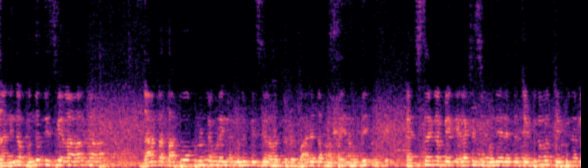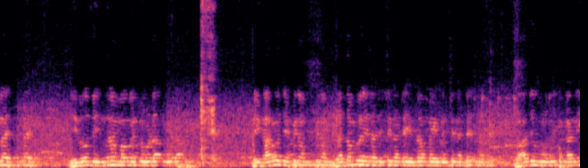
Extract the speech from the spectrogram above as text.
దాన్ని ఇంకా ముందుకు తీసుకెళ్ళాలా? దాంట్లో తప్పు ఒప్పులు ఉంటే కూడా ఇంకా ముందుకు తీసుకెళ్ళవలసిన బాధ్యత మన పైన ఉంది. ఖచ్చితంగా మీకు ఎలక్షన్స్ ముందు ఏదైతే చెప్పినామో చెప్పినట్లే. ఈరోజు ఇంద్రమ్మ ఇంట్లో కూడా మీకు ఆ రోజు చెప్పిన. గతంలో ఏదైనా ఇచ్చిందంటే ఇంద్రమ్మ ఇల్లు ఇచ్చిందంటే రాజు గ్రూప్ కానీ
